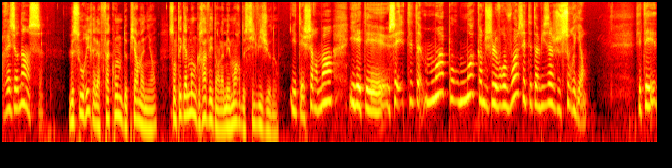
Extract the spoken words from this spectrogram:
résonance. Le sourire et la faconde de Pierre Magnan sont également gravés dans la mémoire de Sylvie Giono. Il était charmant. Il était, moi, pour moi, quand je le revois, c'était un visage souriant. C'était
